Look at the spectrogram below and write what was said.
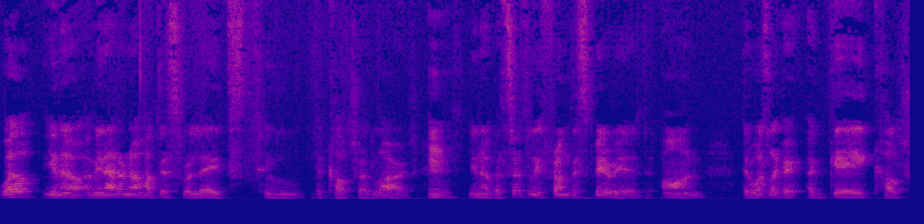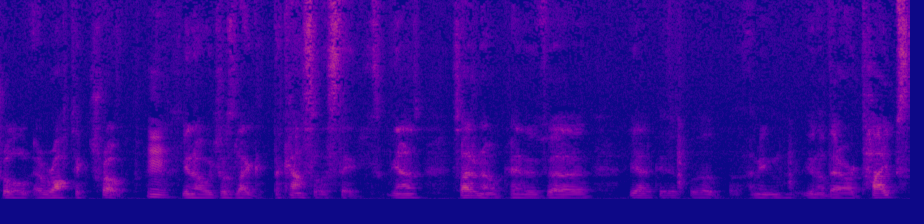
Well, you know, I mean, I don't know how this relates to the culture at large, Mm. you know, but certainly from this period on, there was like a, a gay cultural erotic trope, Mm. you know, which was like the council estate, you know. So I don't know, kind of, uh, yeah, uh, I mean, you know, there are types,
